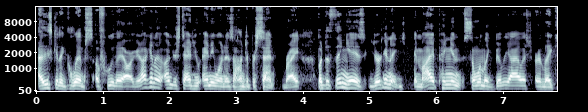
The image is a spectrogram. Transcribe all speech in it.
at least get a glimpse of who they are. You're not going to understand who anyone is 100%, right? But the thing is, you're going to, in my opinion, someone like Billie Eilish or like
